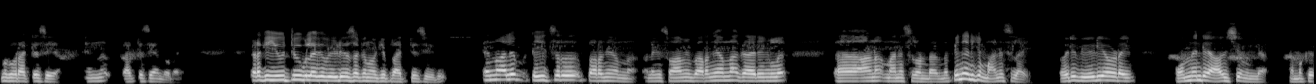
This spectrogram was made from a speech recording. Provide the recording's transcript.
നമുക്ക് പ്രാക്ടീസ് ചെയ്യാം എന്ന് പ്രാക്ടീസ് ചെയ്യാൻ തുടങ്ങി. ഇടയ്ക്ക് യൂട്യൂബിലൊക്കെ വീഡിയോസ് ഒക്കെ നോക്കി പ്രാക്ടീസ് ചെയ്തു. എന്നാലും ടീച്ചർ പറഞ്ഞു തന്ന അല്ലെങ്കിൽ സ്വാമി പറഞ്ഞു തന്ന കാര്യങ്ങൾ ആണ് മനസ്സിലുണ്ടായിരുന്നത്. പിന്നെ എനിക്ക് മനസ്സിലായി. ഒരു വീഡിയോയുടെയും ഒന്നിന്റെ ആവശ്യമില്ല. നമുക്ക്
